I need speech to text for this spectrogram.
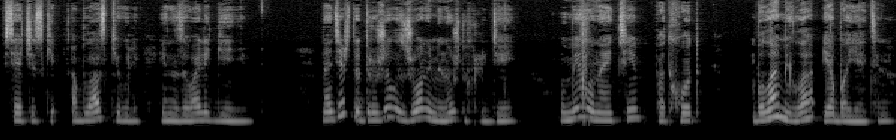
всячески обласкивали и называли гением. Надежда дружила с женами нужных людей, умела найти подход, была мила и обаятельна.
